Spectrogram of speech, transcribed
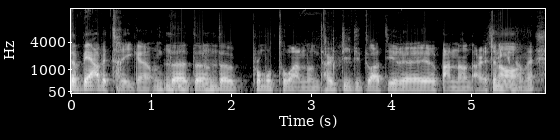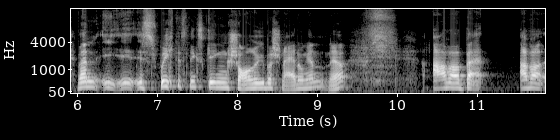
der Werbeträger und der, Mhm, der, der Promotoren und halt die, die dort ihre, ihre Banner und alles Genau. haben. Ich meine, es spricht jetzt nichts gegen Genreüberschneidungen, ja? aber, bei, aber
